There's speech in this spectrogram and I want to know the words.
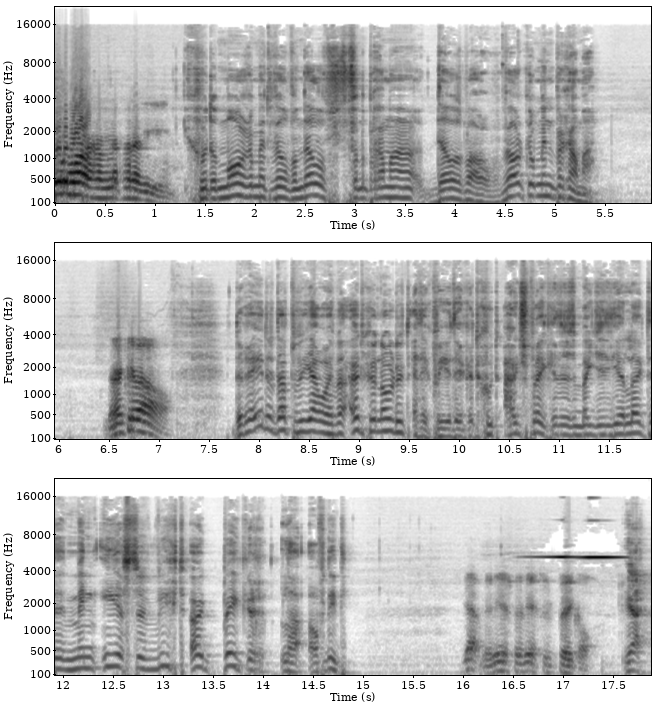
Goedemorgen met Freddy. Goedemorgen met Wil van Delft van het programma Delfsblauw. Welkom in het programma. Dankjewel. De reden dat we jou hebben uitgenodigd, en ik weet dat ik het goed uitspreek, het is een beetje dialect, mijn eerste wiegt uit Pekerla, of niet? Ja, mijn eerste wicht uit Pikkel. Ja,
